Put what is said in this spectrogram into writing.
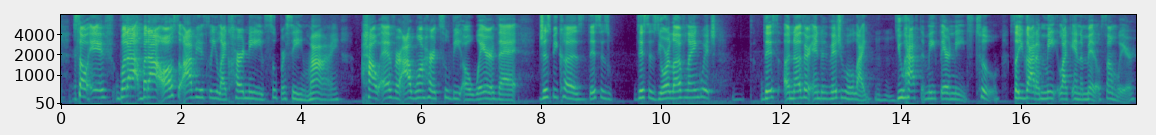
so if but I but I also obviously like her needs supersede mine. However, I want her to be aware that just because this is this is your love language, this another individual like mm-hmm. you have to meet their needs too. So you got to meet like in the middle somewhere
